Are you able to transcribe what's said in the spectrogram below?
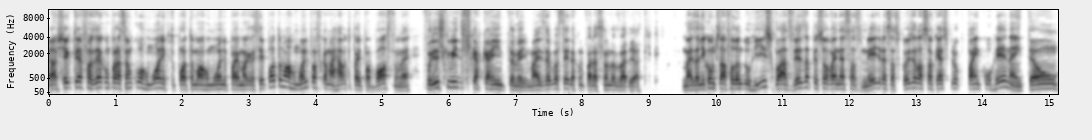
Eu achei que tu ia fazer a comparação com o hormônio, que tu pode tomar hormônio para emagrecer e pode tomar hormônio para ficar mais rápido para ir para Boston, né? Por isso que o índice fica caindo também. Mas eu gostei da comparação da bariátrica. Mas ali, como tu estava falando do risco, às vezes a pessoa vai nessas médias, essas coisas, ela só quer se preocupar em correr, né? Então,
